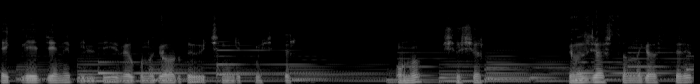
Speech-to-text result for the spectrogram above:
bekleyeceğini bildiği ve bunu gördüğü için gitmiştir. Onu şaşırt. Gözyaşlarını gösterip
